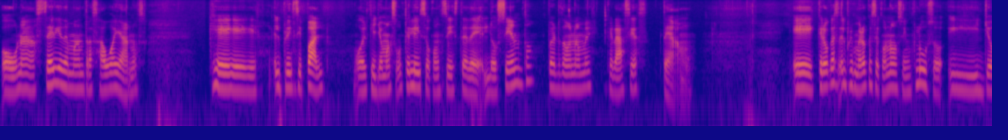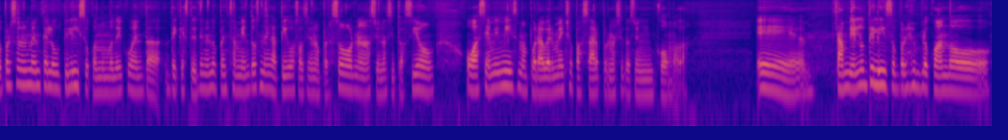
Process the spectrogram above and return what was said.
o una serie de mantras hawaianos que el principal o el que yo más utilizo consiste de lo siento, perdóname, gracias, te amo. Eh, creo que es el primero que se conoce incluso y yo personalmente lo utilizo cuando me doy cuenta de que estoy teniendo pensamientos negativos hacia una persona, hacia una situación o hacia mí misma por haberme hecho pasar por una situación incómoda. Eh, también lo utilizo, por ejemplo, cuando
